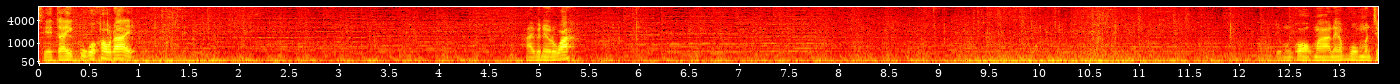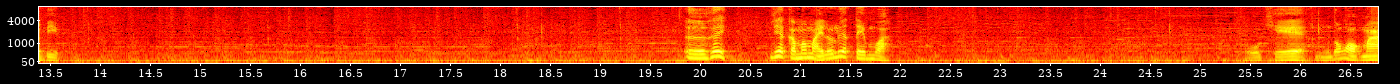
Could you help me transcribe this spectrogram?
เสียใจกูก็เข้าได้ หายไปไหนหรอวะ ก็ออกมานะครับวงมันจะบีบ เออเฮ้ยเรียกกลับมาใหม่แล้วเลือดเต็มว่ะ โอเคมึงต้องออกมา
